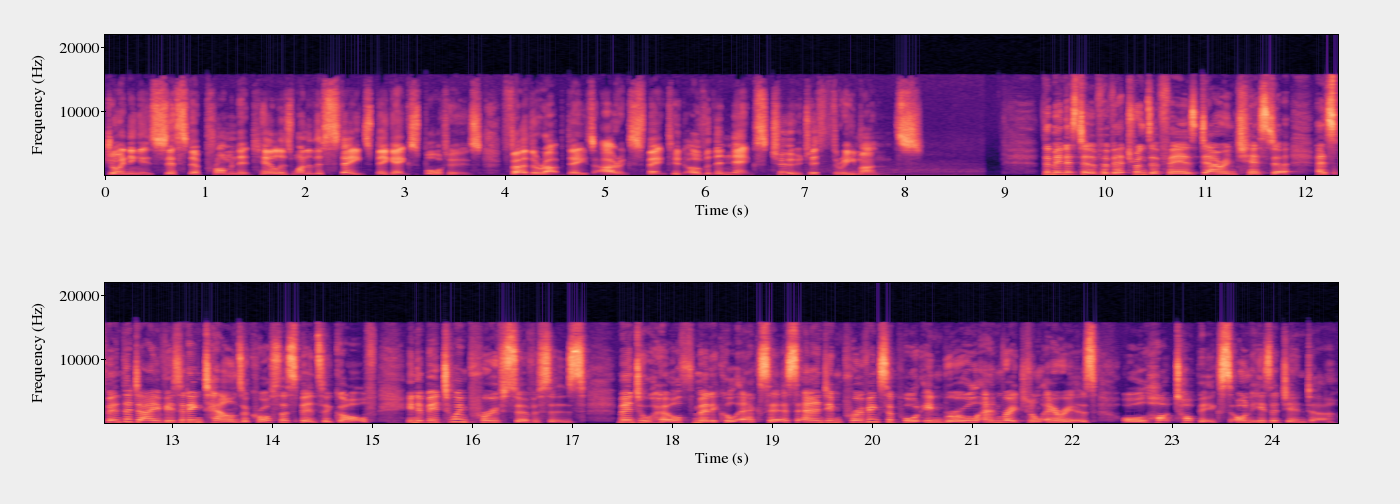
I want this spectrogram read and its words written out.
joining its sister Prominent Hill as one of the state's big exporters. Further updates are expected over the next two to three months. The Minister for Veterans Affairs, Darren Chester, has spent the day visiting towns across the Spencer Gulf in a bid to improve services. Mental health, medical access and improving support in rural and regional areas, all hot topics on his agenda.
